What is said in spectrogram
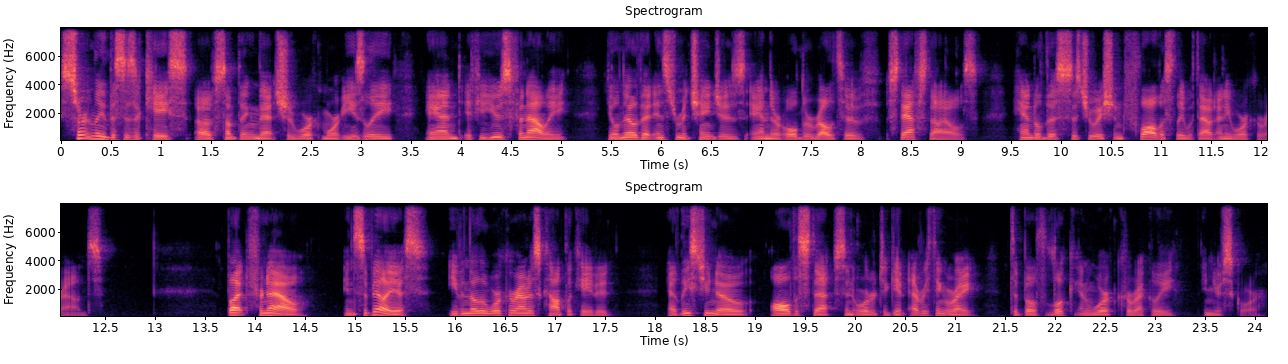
Certainly this is a case of something that should work more easily, and if you use Finale, you'll know that instrument changes and their older relative staff styles handle this situation flawlessly without any workarounds. But for now, In Sibelius, even though the workaround is complicated, at least you know all the steps in order to get everything right to both look and work correctly in your score.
